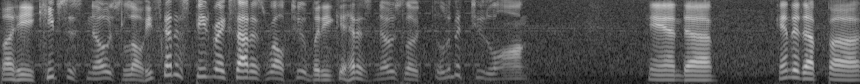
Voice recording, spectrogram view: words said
But he keeps his nose low. He's got his speed brakes out as well too, but he had his nose low a little bit too long and uh, ended up uh,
